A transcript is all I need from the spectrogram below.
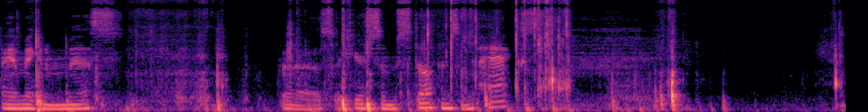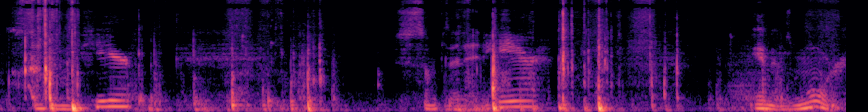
I am making a mess. But uh, so here's some stuff and some packs. Something in here. Something in here. And there's more.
